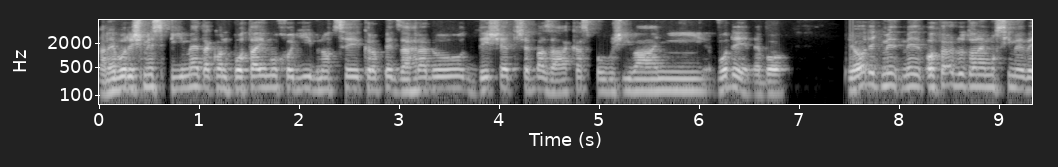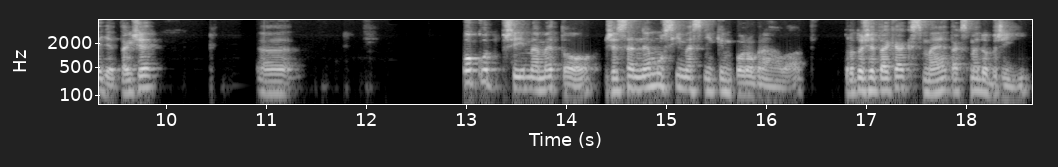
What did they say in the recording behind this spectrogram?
A nebo když my spíme, tak on po tajmu chodí v noci kropit zahradu, když je třeba zákaz používání vody, nebo jo, teď my, my opravdu to nemusíme vědět. Takže eh, pokud přijmeme to, že se nemusíme s nikým porovnávat, protože tak, jak jsme, tak jsme dobří,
